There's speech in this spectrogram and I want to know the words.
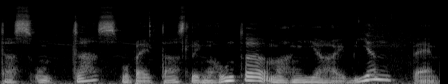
das und das. Wobei das legen wir runter, machen hier halbieren. Bam.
